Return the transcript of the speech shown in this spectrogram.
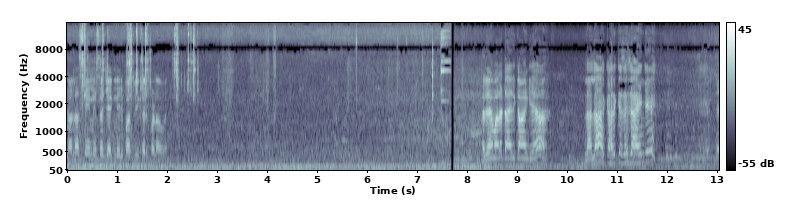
डाला सेम ऐसा जैक मेरे पास भी घर पड़ा हुआ है। अरे, हमारा टायर कहाँ गया? लाला, घर कैसे जाएँगे?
